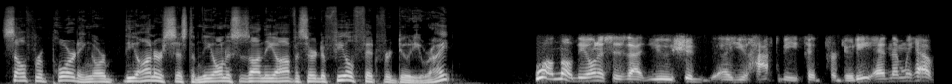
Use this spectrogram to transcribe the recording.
self reporting or the honor system. The onus is on the officer to feel fit for duty, right? Well, no, the onus is that you should uh, you have to be fit for duty, and then we have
